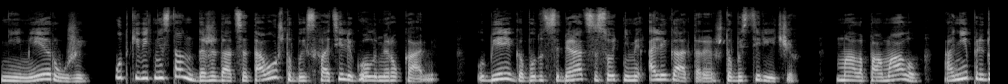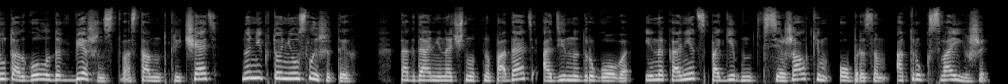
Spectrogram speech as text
не имея ружей. Утки ведь не станут дожидаться того, чтобы их схватили голыми руками. У берега будут собираться сотнями аллигаторы, чтобы стеречь их. Мало-помалу они придут от голода в бешенство, станут кричать, но никто не услышит их. Тогда они начнут нападать один на другого и, наконец, погибнут все жалким образом от рук своих же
